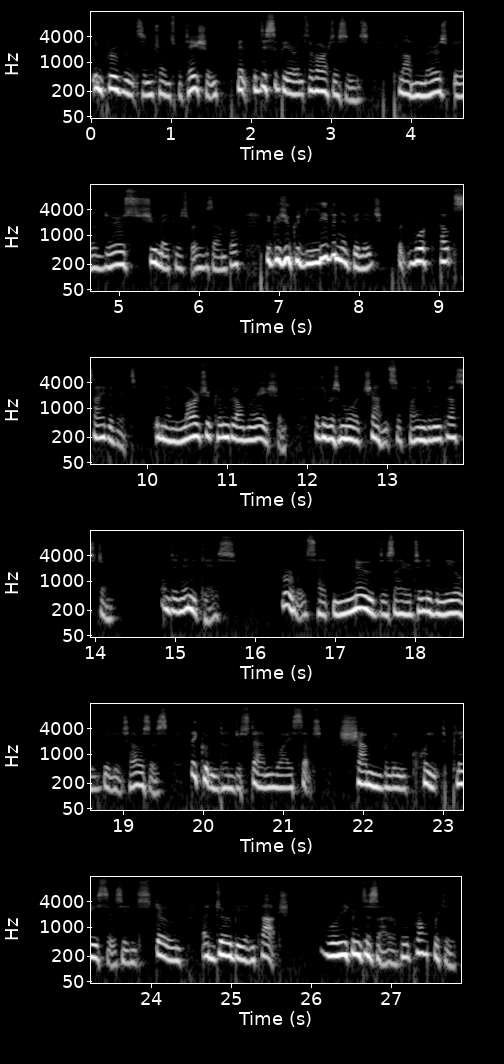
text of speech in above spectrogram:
Improvements in transportation meant the disappearance of artisans, plumbers, builders, shoemakers, for example, because you could live in a village but work outside of it in a larger conglomeration where there was more chance of finding custom. And in any case, Rurals had no desire to live in the old village houses. They couldn't understand why such shambling, quaint places in stone, adobe, and thatch were even desirable property.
